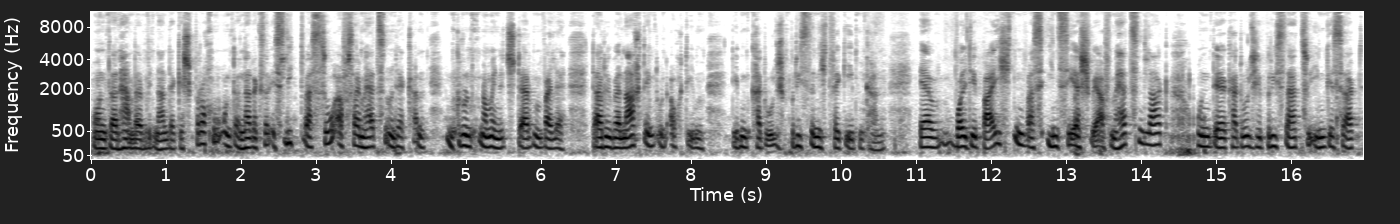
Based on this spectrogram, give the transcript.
Und dann haben wir miteinander gesprochen und dann hat er gesagt, es liegt was so auf seinem Herzen und er kann im Grunde genommen nicht sterben, weil er darüber nachdenkt und auch dem, dem katholischen Priester nicht vergeben kann. Er wollte beichten, was ihm sehr schwer auf dem Herzen lag und der katholische Priester hat zu ihm gesagt,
